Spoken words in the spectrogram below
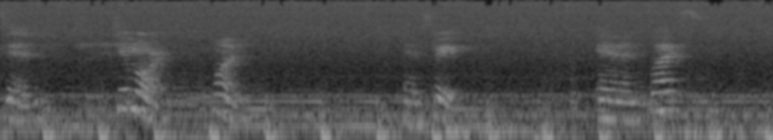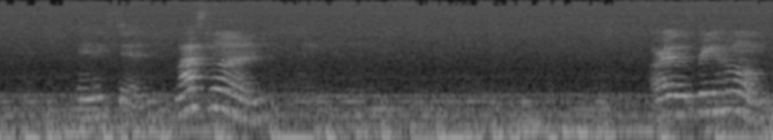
Extend. Two more. One. And straight. And flex. And extend. Last one. All right, let's bring it home.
